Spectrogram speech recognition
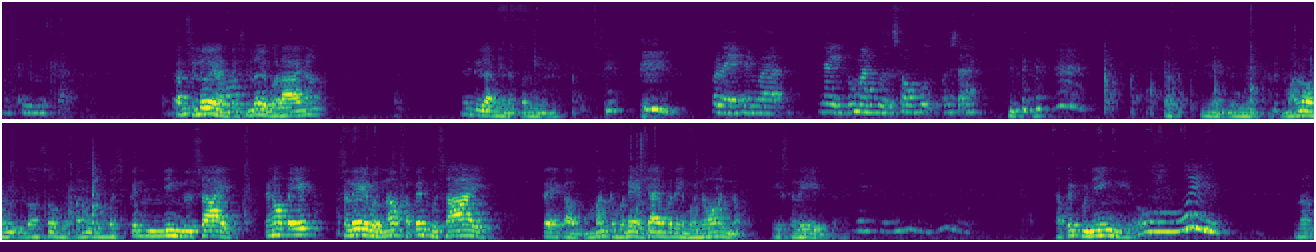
บางทีมันก็กันสิเลยหันกันสิเลยบ่หลายเนาะในเดือนนี่แหละปลาลูกปลาแหลแห่งว่ายังอีกประมาณมื้อสองมื้อว่าซั่น จักสิแม่นนึงแม่นครับมารอรุ่นรอส้มกันปลาลูกว่าสิเป็นยิ่งหรือชายแต่เฮาไปเอ็กซเรย์เบิ่งเนาะก็เป็นผู้ชาย แต่กับมันก็บ่แน่ใจบ่แน่บ่นอนดอกเอ็กซเรย์ถ้าเป็นผู้หญิงนี่โอ้ยเนาะ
